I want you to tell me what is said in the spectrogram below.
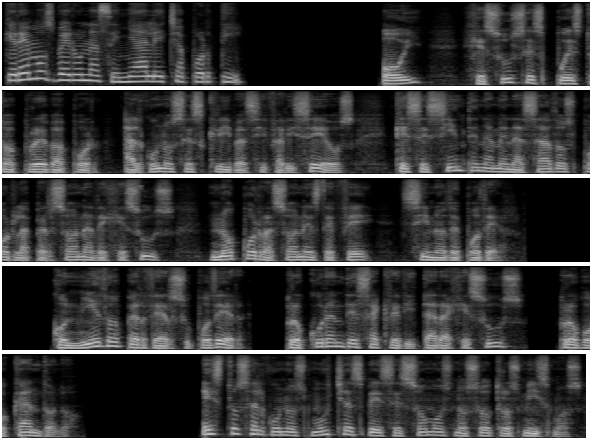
queremos ver una señal hecha por ti. Hoy, Jesús es puesto a prueba por algunos escribas y fariseos que se sienten amenazados por la persona de Jesús, no por razones de fe, sino de poder. Con miedo a perder su poder, procuran desacreditar a Jesús, provocándolo. Estos algunos muchas veces somos nosotros mismos,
